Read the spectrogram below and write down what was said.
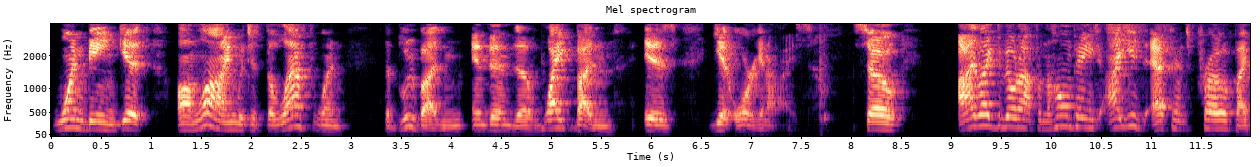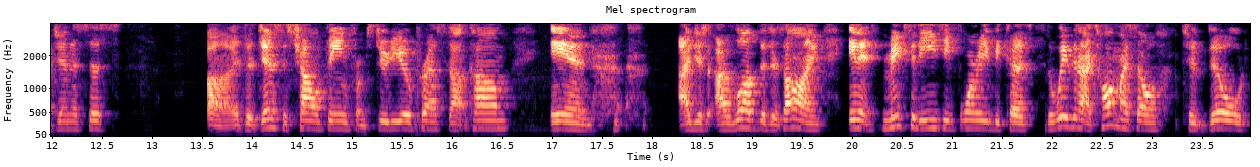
one being get online, which is the left one, the blue button, and then the white button is get organized. So I like to build out from the homepage. I use Essence Pro by Genesis. Uh, it's a Genesis child theme from StudioPress.com, and I just I love the design, and it makes it easy for me because the way that I taught myself to build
